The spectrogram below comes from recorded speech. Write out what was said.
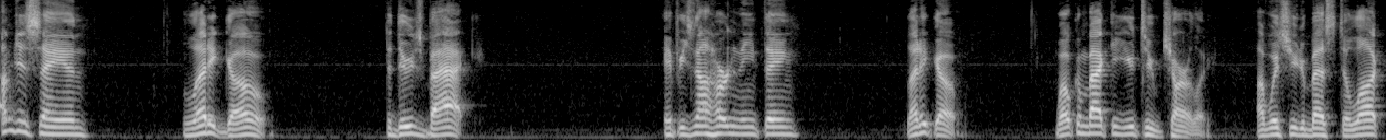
I'm just saying, let it go. The dude's back. If he's not hurting anything, let it go. Welcome back to YouTube, Charlie. I wish you the best of luck.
